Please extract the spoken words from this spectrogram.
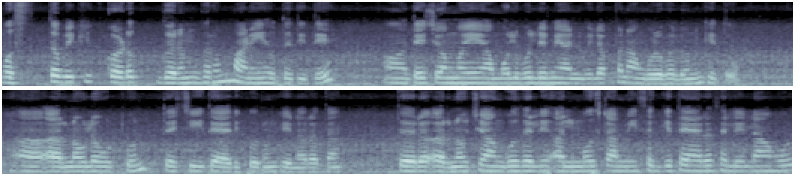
मस्तपैकी कडक गरम गरम पाणी होतं तिथे. त्याच्यामुळे अमोल बोलले मी अन्वीला पण आंघोळ घालून घेतो. अर्णवला उठून त्याची तयारी करून घेणार आता. तर अर्णवची आंघोळ झाली. ऑलमोस्ट आम्ही सगळे तयार झालेलो आहोत.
